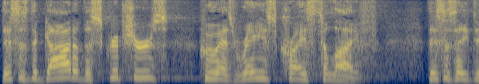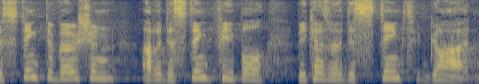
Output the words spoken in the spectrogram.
This is the God of the scriptures who has raised Christ to life. This is a distinct devotion of a distinct people because of a distinct God.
